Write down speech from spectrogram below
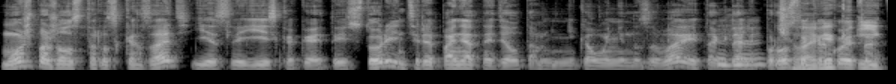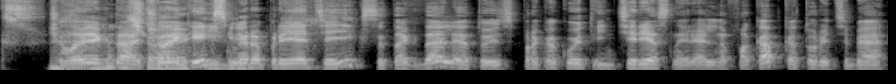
Можешь, пожалуйста, рассказать, если есть какая-то история, интересная, понятное дело, там никого не называя и так далее, просто Человек какой-то... X. Человек, да, человек X, мероприятие X и так далее, то есть про какой-то интересный реально факап, который тебя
